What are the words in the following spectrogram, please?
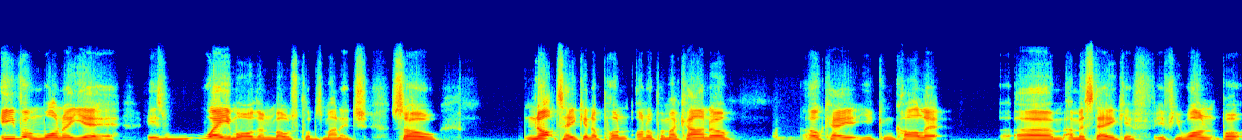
even one a year is way more than most clubs manage. So, not taking a punt on Upamecano okay, you can call it um, a mistake if if you want, but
